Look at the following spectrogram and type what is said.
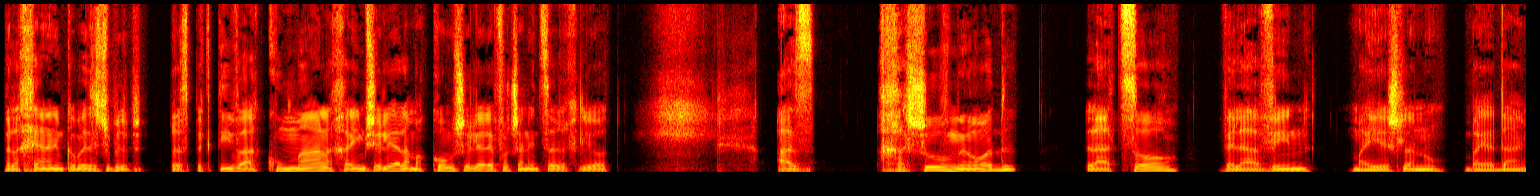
ולכן אני מקבל איזושהי פרספקטיבה עקומה על החיים שלי, על המקום שלי, על איפה שאני צריך להיות. אז חשוב מאוד לעצור ולהבין מה יש לנו בידיים.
